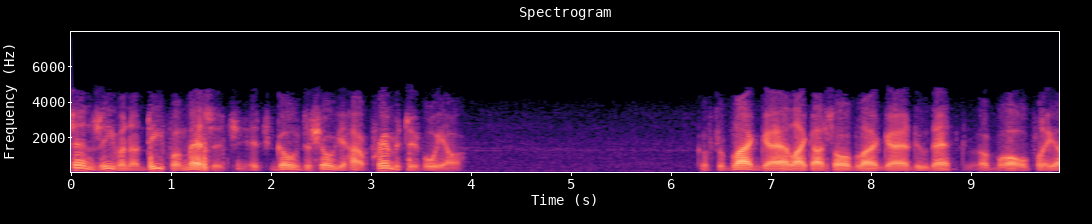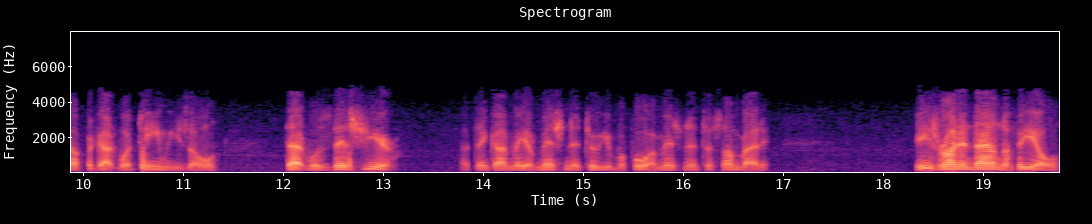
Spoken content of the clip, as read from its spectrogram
sends even a deeper message. It goes to show you how primitive we are. Because the black guy, like I saw a black guy do that, a ball player, I forgot what team he's on. That was this year. I think I may have mentioned it to you before. I mentioned it to somebody. He's running down the field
